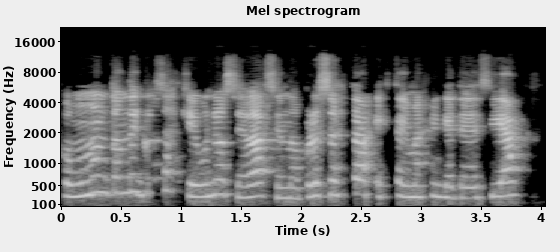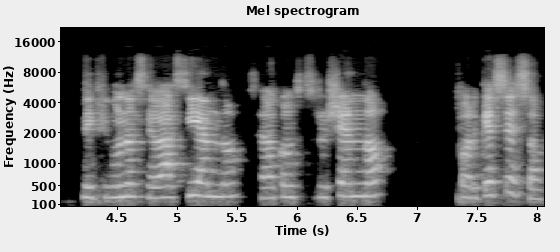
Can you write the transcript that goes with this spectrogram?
como un montón de cosas que uno se va haciendo. Por eso está esta imagen que te decía de que uno se va haciendo, se va construyendo, porque es eso,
